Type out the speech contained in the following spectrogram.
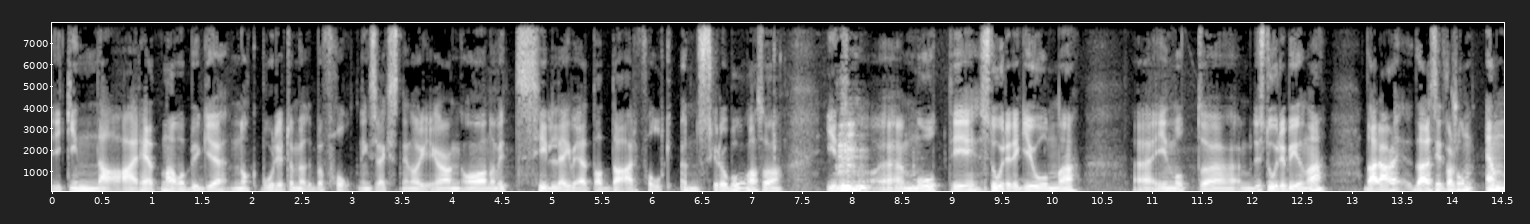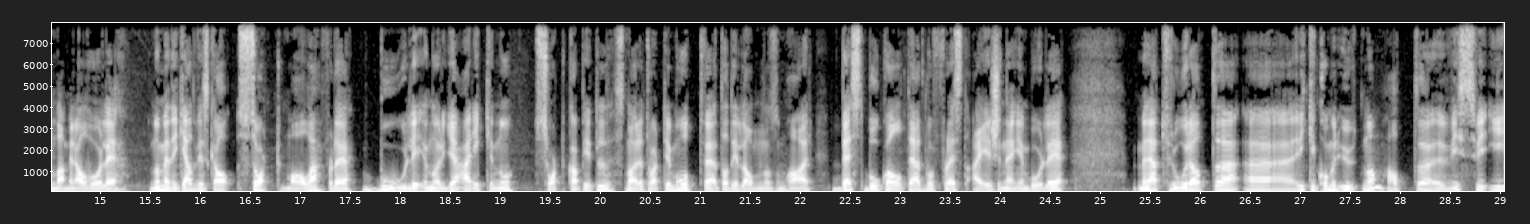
ikke i nærheten av å bygge nok boliger til å møte befolkningsveksten i Norge engang. Og når vi i tillegg vet at der folk ønsker å bo, altså inn mot de store regionene, inn mot de store byene, der er, der er situasjonen enda mer alvorlig. Nå mener ikke jeg at vi skal svartmale, for det bolig i Norge er ikke noe svart kapittel. Snarere tvert imot. Vi er et av de landene som har best bokvalitet, hvor flest eier sin egen bolig. Men jeg tror at uh, vi ikke kommer utenom at uh, hvis vi i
